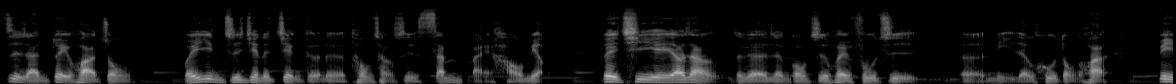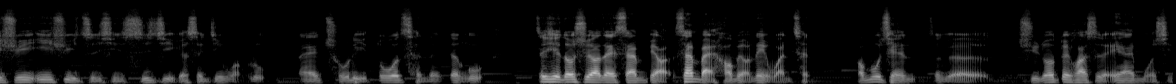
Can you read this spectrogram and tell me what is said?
自然对话中，回应之间的间隔呢，通常是三百毫秒。对企业要让这个人工智慧复制。呃，拟人互动的话，必须依序执行十几个神经网络来处理多层的任务，这些都需要在三秒三百毫秒内完成。好，目前这个许多对话式的 AI 模型，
